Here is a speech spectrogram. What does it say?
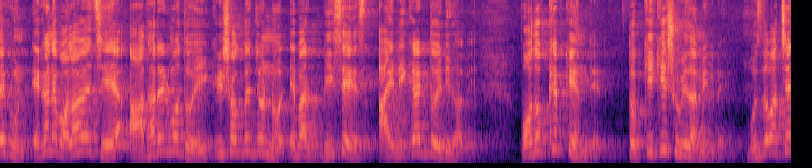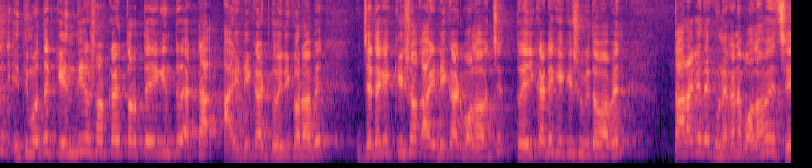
দেখুন, এখানে বলা হয়েছে, আধারের মতোই কৃষকদের জন্য এবার বিশেষ আইডি কার্ড তৈরি হবে। পদক্ষেপ কেন্দ্রের। তো কী কী সুবিধা মিলবে? বুঝতে পারছেন? ইতিমধ্যে কেন্দ্রীয় সরকারের তরফ থেকে কিন্তু একটা আইডি কার্ড তৈরি করা হবে, যেটাকে কৃষক আইডি কার্ড বলা হচ্ছে। তো এই কার্ডে কী কী সুবিধা পাবেন? তার আগে দেখুন, এখানে বলা হয়েছে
